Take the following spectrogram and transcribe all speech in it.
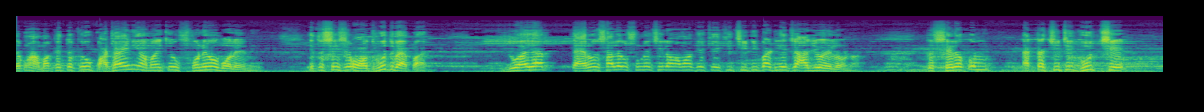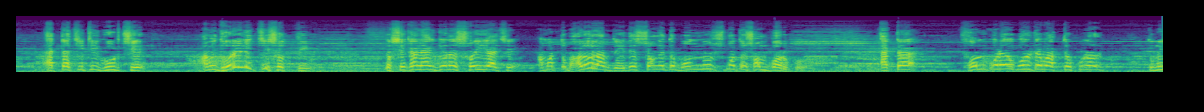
দেখুন আমাকে তো কেউ পাঠায়নি আমায় কেউ ফোনেও বলেনি। এ তো সেই সব অদ্ভুত ব্যাপার। দু হাজার তেরো সালেও শুনেছিলাম আমাকে কে কি চিঠি পাঠিয়েছে, আজও এলো না। তো সেরকম একটা চিঠি ঘুরছে, একটা চিঠি ঘুরছে, আমি ধরে নিচ্ছি সত্যি। তো সেখানে একজনের সই আছে, আমার তো ভালো লাগতো এদের সঙ্গে তো বন্ধুর মতো সম্পর্ক। একটা ফোন করেও বলতে পারতো কুণাল তুমি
